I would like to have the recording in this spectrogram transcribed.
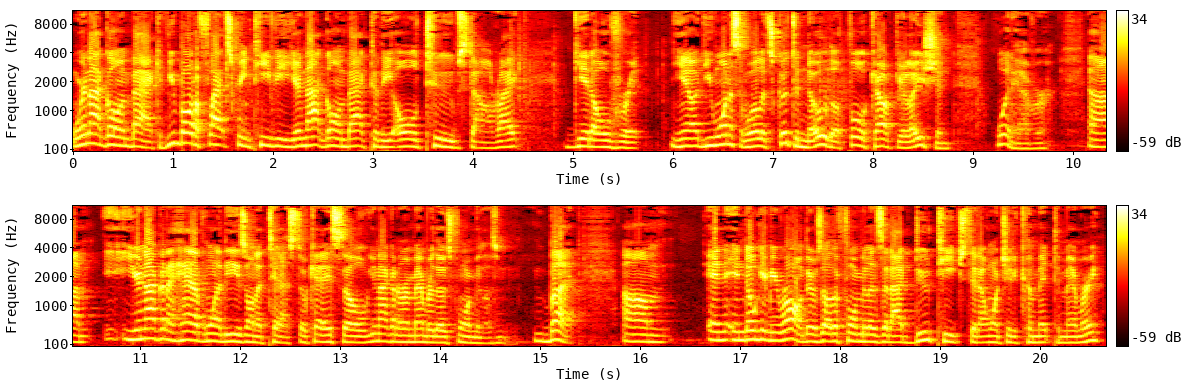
We're not going back. If you bought a flat screen TV, you're not going back to the old tube style, right? Get over it. You know, you want to say, well, it's good to know the full calculation. Whatever. Um, you're not going to have one of these on a test, okay? So you're not going to remember those formulas. But, um, and, and don't get me wrong, there's other formulas that I do teach that I want you to commit to memory,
